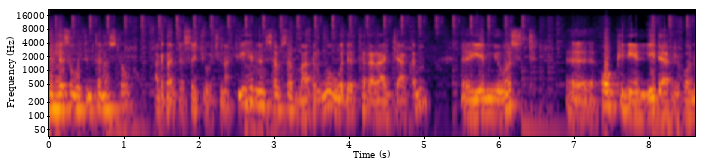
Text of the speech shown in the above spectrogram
ግለሰቦችም ተነስተው አቅጣጫ ሰጪዎች ናቸው። ይህንን ሰብሰብ አድርጎ ወደ ተደራጀ አቅም የሚወስድ ኦፒኒየን ሊደር የሆነ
